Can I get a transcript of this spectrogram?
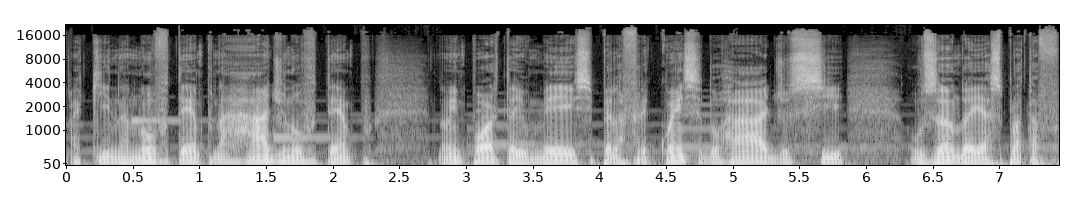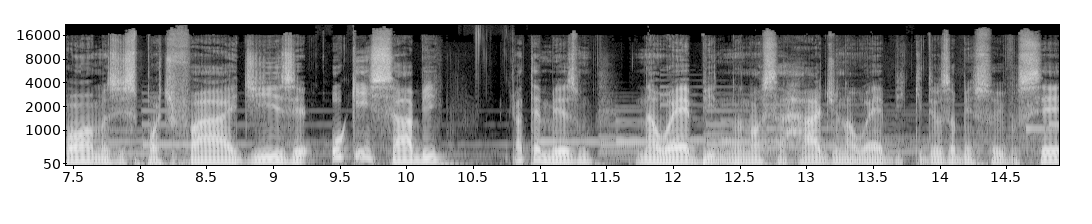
aqui na Novo Tempo, na Rádio Novo Tempo. Não importa aí o meio, se pela frequência do rádio, se usando aí as plataformas Spotify, Deezer ou quem sabe até mesmo na web, na nossa rádio na web. Que Deus abençoe você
